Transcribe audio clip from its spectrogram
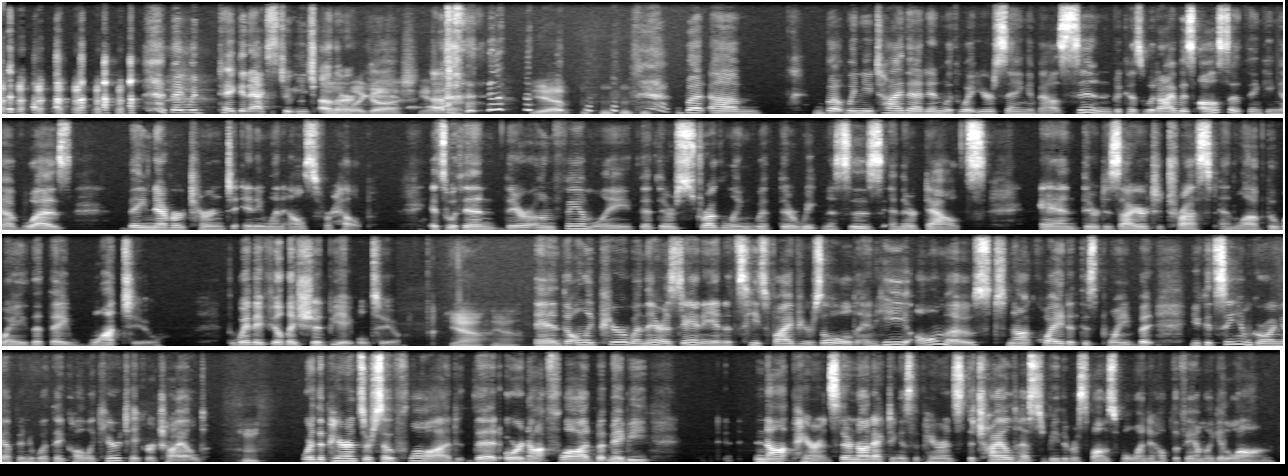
they would take an axe to each other Oh my gosh. Yeah. yeah. but um but when you tie that in with what you're saying about sin because what i was also thinking of was they never turn to anyone else for help. It's within their own family that they're struggling with their weaknesses and their doubts and their desire to trust and love the way that they want to the way they feel they should be able to Yeah. Yeah. and the only pure one there is Danny, and it's he's five years old, and he almost not quite at this point, but you could see him growing up into what they call a caretaker child, Hmm. where the parents are so flawed that, or not flawed, but maybe not parents. They're not acting as the parents. The child has to be the responsible one to help the family get along.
